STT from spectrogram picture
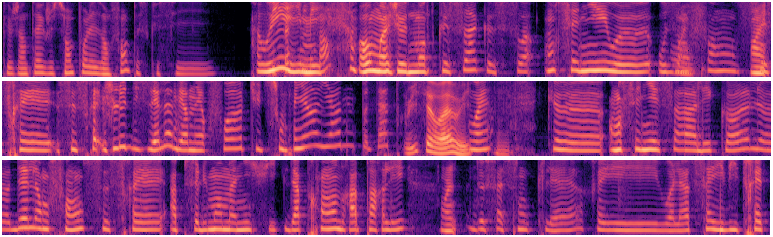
que j'intègre justement pour les enfants parce que c'est oui, si mais simple. oh, moi je ne demande que ça, que ce soit enseigné euh, aux Ouais. enfants. Ce Ouais. serait, ce serait. Je le disais la dernière fois. Tu te souviens, Yann, peut-être? Oui, c'est vrai, oui. Ouais. Mm. Que enseigner ça à l'école euh, dès l'enfance, ce serait absolument magnifique d'apprendre à parler Oui. de façon claire. Et voilà, ça éviterait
